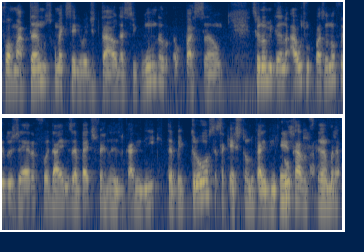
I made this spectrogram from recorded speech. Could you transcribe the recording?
formatamos como é que seria o edital da segunda ocupação. Se eu não me engano, a última ocupação não foi do Gera, foi da Elizabeth Fernandes do Cariri, que também trouxe essa questão do Cariri para o Carlos Câmara.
